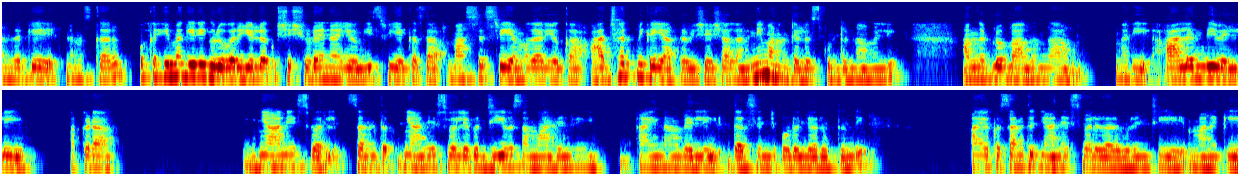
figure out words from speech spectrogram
అందరికీ నమస్కారం. ఒక హిమగిరి గురువర్యులకు శిష్యుడైన యోగి శ్రీ ఏకత మాస్టర్ శ్రీ అమ్మగారి యొక్క ఆధ్యాత్మిక యాత్ర విశేషాలన్నీ మనం తెలుసుకుంటున్నామండి. అందులో భాగంగా మరి ఆలంది వెళ్ళి అక్కడ జ్ఞానేశ్వర్లు సంత్ జ్ఞానేశ్వర్ల యొక్క జీవ సమాధిని ఆయన వెళ్ళి దర్శించుకోవడం జరుగుతుంది. ఆ యొక్క సంత్ జ్ఞానేశ్వర్ గారి గురించి మనకి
